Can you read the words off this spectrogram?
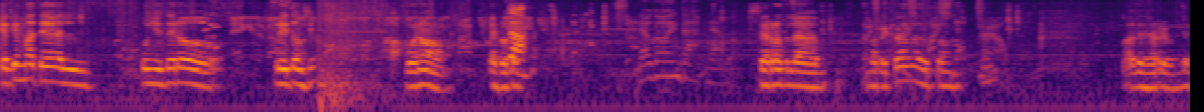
To Que mate al puñetero Gritón, sí. Bueno, explotó. Cerrad la barricada de todo. Va desde arriba, ya.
